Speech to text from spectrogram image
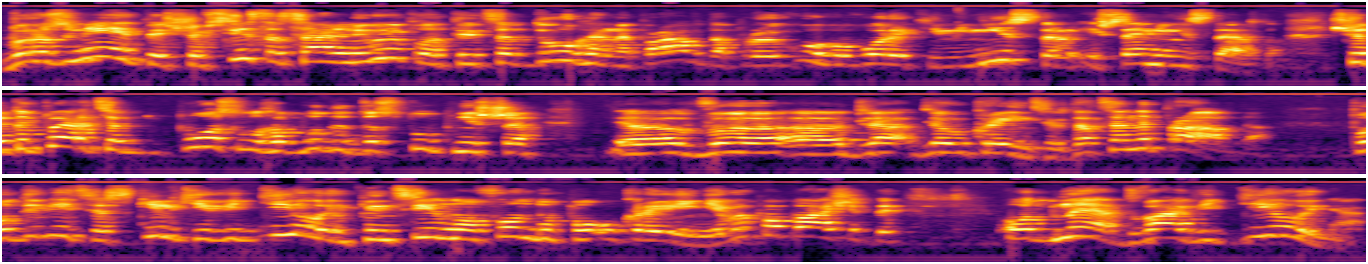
Ви розумієте, що всі соціальні виплати це друга неправда, про яку говорить і міністр, і все міністерство. Що тепер ця послуга буде доступніша е, в, е, для, для українців. Та це неправда. Подивіться, скільки відділень пенсійного фонду по Україні. Ви побачите одне-два відділення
